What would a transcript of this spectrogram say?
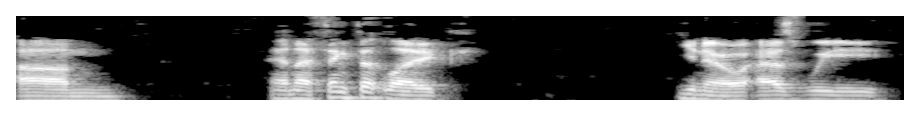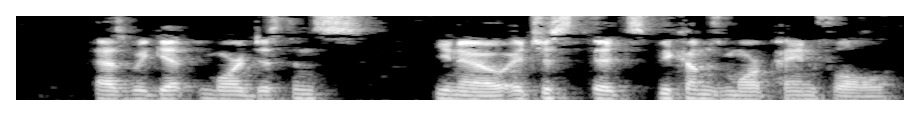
Um, and I think that like you know as we as we get more distance, you know, it just it becomes more painful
